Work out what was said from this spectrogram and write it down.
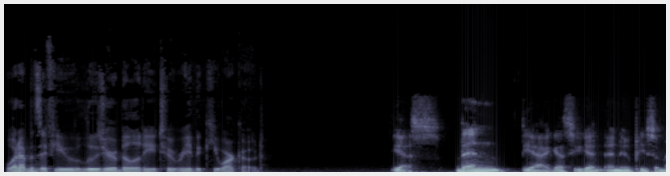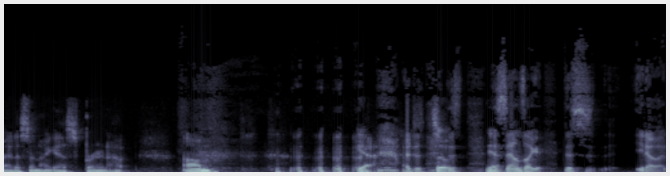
what happens if you lose your ability to read the QR code? Yes, then yeah, I guess you get a new piece of medicine. I guess printed out. Um, yeah. I just so this, yeah. this sounds like this. You know,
